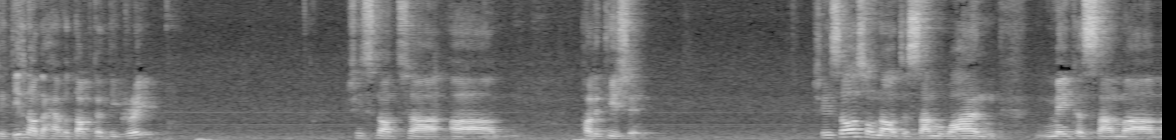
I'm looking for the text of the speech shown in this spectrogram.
She did not have a doctor degree. She's not a, a politician. She's also not someone make some uh,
